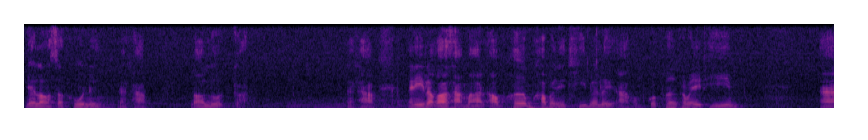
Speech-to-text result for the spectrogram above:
เดี๋ยวรอสักครู่หนึ่งนะครับ รอโหลดก่อนนะครับ อันนี้เราก็สามารถเอาเพิ่มเข้าไปในทีมได้เลย อะผมกดเพิ่มเข้าไปในทีม อ่า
